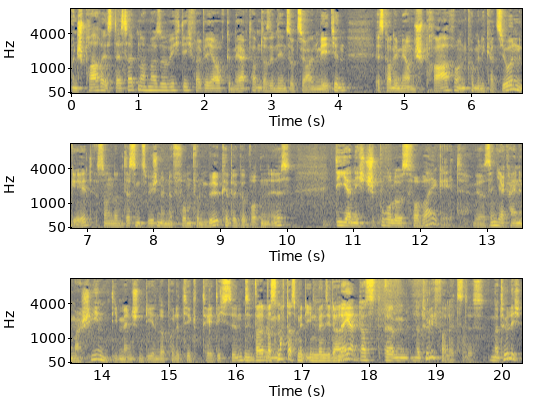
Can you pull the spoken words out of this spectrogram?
Und Sprache ist deshalb nochmal so wichtig, weil wir ja auch gemerkt haben, dass in den sozialen Medien es gar nicht mehr um Sprache und Kommunikation geht, sondern das inzwischen eine Form von Müllkippe geworden ist, die ja nicht spurlos vorbeigeht. Wir sind ja keine Maschinen, die Menschen, die in der Politik tätig sind. Was ähm, macht das mit Ihnen, wenn Sie da... Naja, das ähm, natürlich verletzt ist. Natürlich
